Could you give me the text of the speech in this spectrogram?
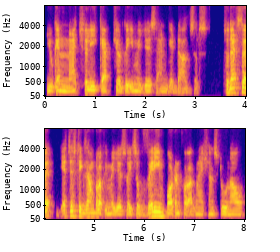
you can naturally capture the images and get the answers. So that's the just example of images. So it's very important for organizations to now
